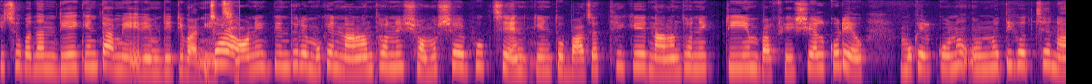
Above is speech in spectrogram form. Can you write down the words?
কিছু উপাদান দিয়ে কিন্তু আমি এই রেমেডিটি বানিয়েছি। যারা অনেক দিন ধরে মুখে নানান ধরনের সমস্যায় ভুগছেন, কিন্তু বাজার থেকে নানান ধরনের ক্রিম বা ফেসিয়াল করেও মুখের কোনো উন্নতি হচ্ছে না,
